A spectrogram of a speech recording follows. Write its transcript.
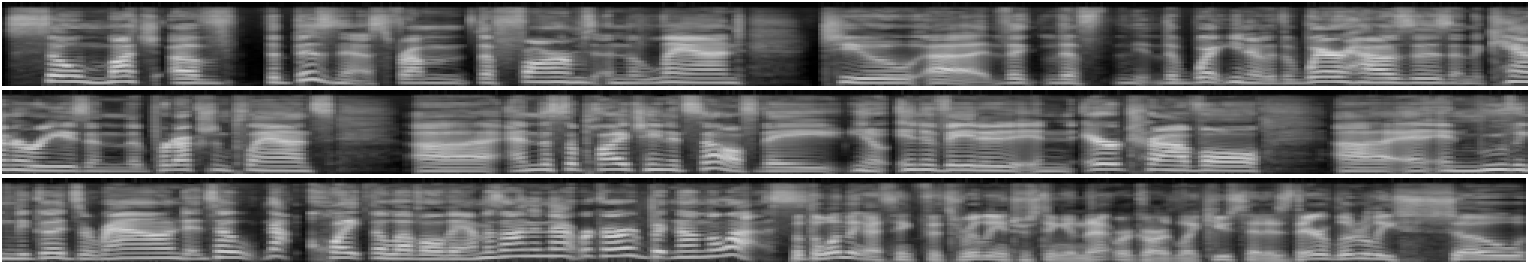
so much of the business from the farms and the land to uh, the the the you know the warehouses and the canneries and the production plants uh, and the supply chain itself. They you know innovated in air travel uh, and, and moving the goods around, and so not quite the level of Amazon in that regard, but nonetheless. But the one thing I think that's really interesting in that regard, like you said, is they're literally so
